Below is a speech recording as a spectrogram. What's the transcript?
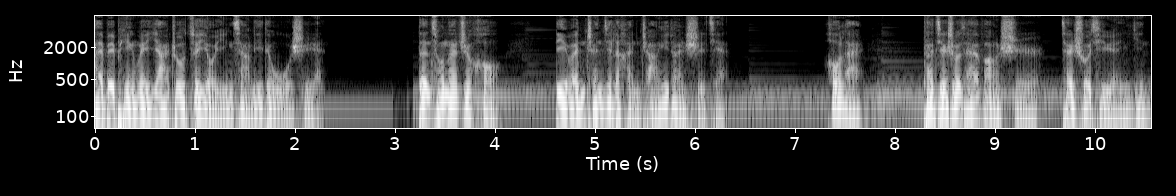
还被评为亚洲最有影响力的五十人，但从那之后，李玟沉寂了很长一段时间。后来，他接受采访时才说起原因：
